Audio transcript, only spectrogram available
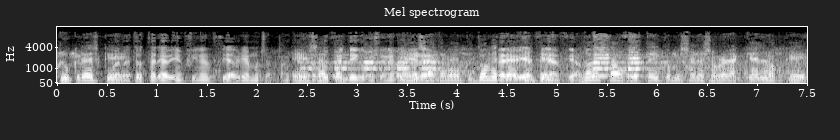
¿tú crees que... Bueno, esto estaría bien financiado, habría muchas pancartas de UGT y comisiones obreras. Exactamente. ¿Dónde estaría bien financiado. ¿Dónde está UGT y comisiones obreras, que es los que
